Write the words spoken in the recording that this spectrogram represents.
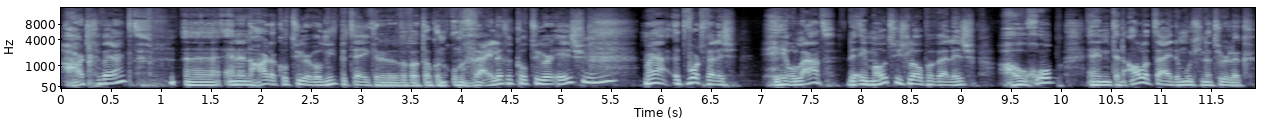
hard gewerkt. Uh, en een harde cultuur wil niet betekenen dat het ook een onveilige cultuur is. Mm -hmm. Maar ja, het wordt wel eens heel laat. De emoties lopen wel eens hoog op. En ten alle tijden moet je natuurlijk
